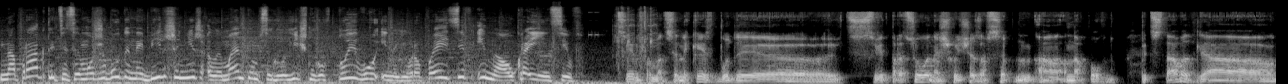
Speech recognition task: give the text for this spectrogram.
На практиці це може бути не більше ніж елементом психологічного впливу і на європейців, і на українців. Цей інформаційний кейс буде відпрацьований швидше за все наповну. Підстава для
